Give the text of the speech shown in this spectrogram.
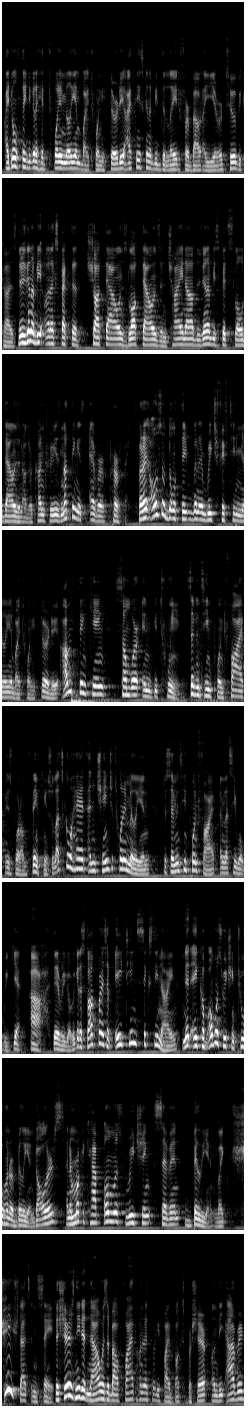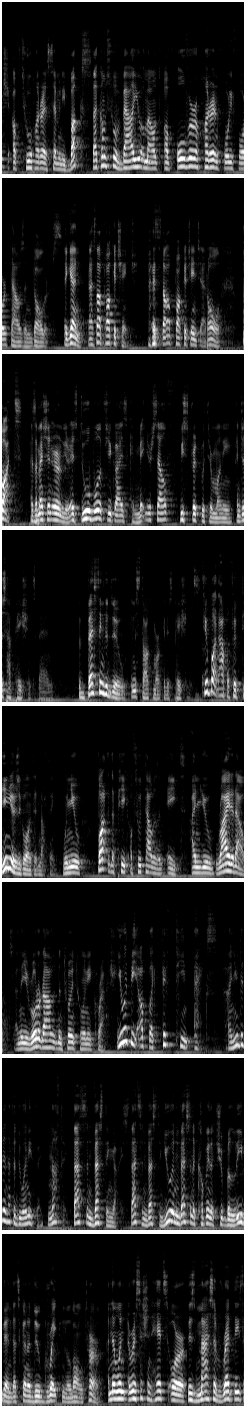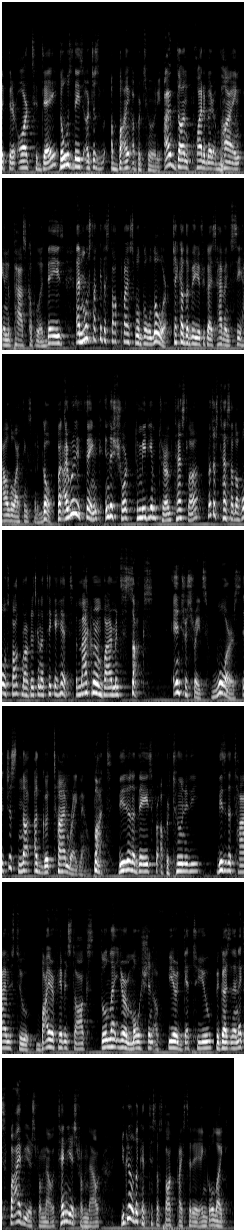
I don't think they're gonna hit 20 million by 2030. I think it's gonna be delayed for about a year or two because there's gonna be unexpected shutdowns, lockdowns in China. There's gonna be a bit slowdowns in other countries. Nothing is ever perfect. But I also don't think we're gonna reach 15 million by 2030. I'm thinking somewhere in between. 17.5 is what I'm thinking. So let's go ahead and change the 20 million to 17.5 and let's see what we get. Ah, there we go. We get a stock price of 1869, net income almost reaching 200 billion dollars, and a market cap almost reaching 7 billion. Like, sheesh, that's insane. The shares needed now is about 535 bucks per share on the average of 270 bucks. That comes to a value amount of over $144,000. Again, that's not pocket change. It's not pocket change at all. But as I mentioned earlier, it's doable if you guys commit yourself, be strict with your money, and just have patience, man. The best thing to do in the stock market is patience. If you bought Apple 15 years ago and did nothing, when you bought at the peak of 2008 and you ride it out and then you rode it out in the 2020 crash, you would be up like 15x and you didn't have to do anything. Nothing. That's investing, guys. That's investing. You invest in a company that you believe in that's gonna do great in the long term. And then when a recession hits or there's massive red days like there are today, those days are just a buying opportunity. I've done quite a bit of buying in the past couple of days, and most likely the stock price will go lower. Check out the video if you guys haven't to see how low I think it's gonna go. But I really think in the short to medium term, Tesla, not just Tesla, the whole stock market is gonna take a hit. The macro environment sucks interest rates, wars. It's just not a good time right now. But these are the days for opportunity. These are the times to buy your favorite stocks. Don't let your emotion of fear get to you because in the next five years from now, 10 years from now, you're gonna look at Tesla stock price today and go like,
